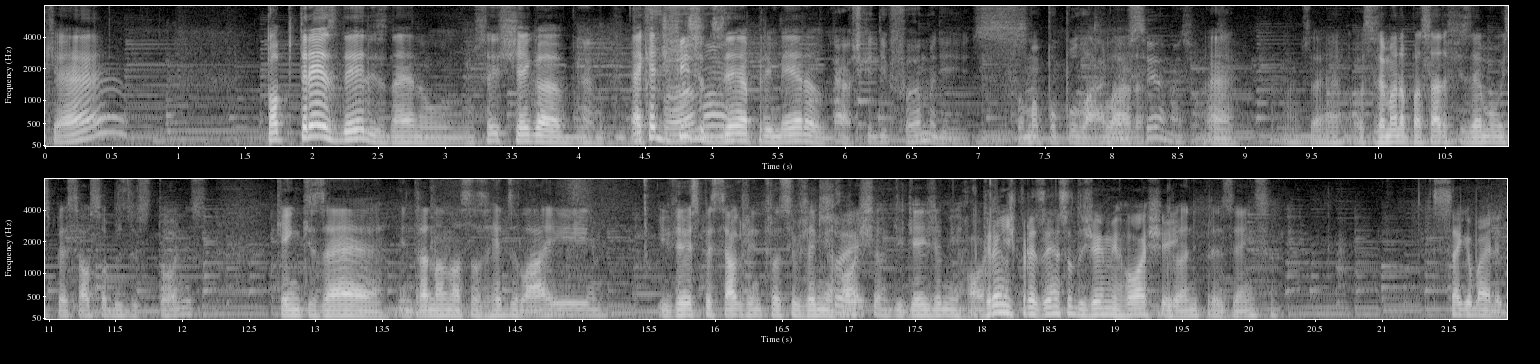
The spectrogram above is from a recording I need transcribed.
Que é top 3 deles, né? Não, não sei se chega. É, que é difícil dizer a primeira. É, acho que de fama, de fama popular, Claro. deve ser mais ou menos. É, mas é. Semana passada fizemos um especial sobre os Stones. Quem quiser entrar nas nossas redes lá e, e ver o especial que a gente trouxe o Jamie. Rocha, DJ Jamie Rocha. Grande presença do Jamie Rocha aí. grande presença. Segue o baile.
